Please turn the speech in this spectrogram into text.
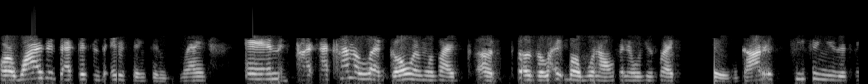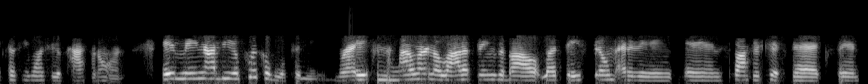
or why is it that this is interesting to me, right? And I, I kind of let go and was like, uh, uh, the light bulb went off, and it was just like, hey, God is teaching you this because He wants you to pass it on it may not be applicable to me, right? Mm-hmm. I learned a lot of things about, let's say, film editing and sponsorship decks, and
